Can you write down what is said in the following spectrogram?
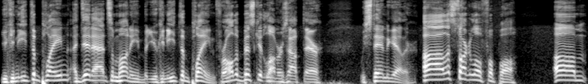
You can eat them plain. I did add some honey, but you can eat them plain. For all the biscuit lovers out there, we stand together. Uh, let's talk a little football. Um,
